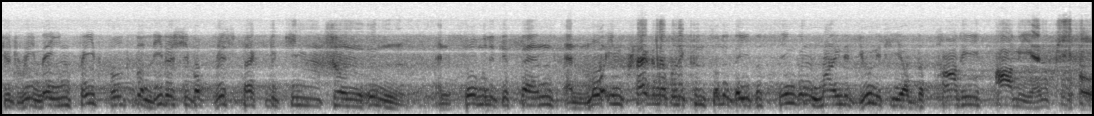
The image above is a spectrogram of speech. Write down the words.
should remain faithful to the leadership of respected Kim Jong-un and firmly defend and more impregnably consolidate the single-minded unity of the party, army, and people.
